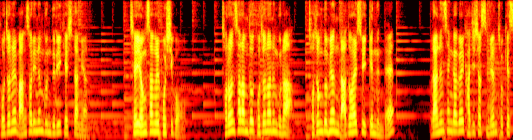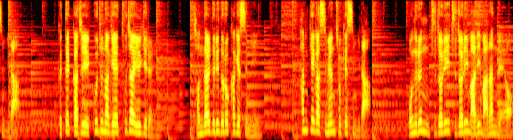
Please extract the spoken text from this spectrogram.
도전을 망설이는 분들이 계시다면 제 영상을 보시고 저런 사람도 도전하는구나. 저 정도면 나도 할 수 있겠는데? 라는 생각을 가지셨으면 좋겠습니다. 그때까지 꾸준하게 투자 일기를 전달드리도록 하겠으니 함께 갔으면 좋겠습니다. 오늘은 주저리 주저리 말이 많았네요.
